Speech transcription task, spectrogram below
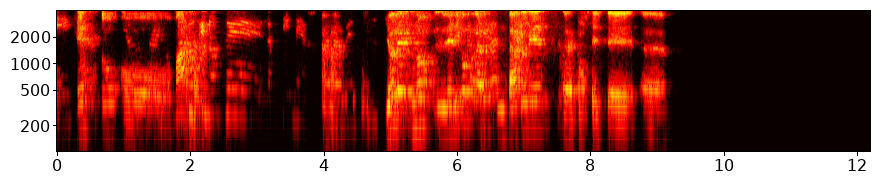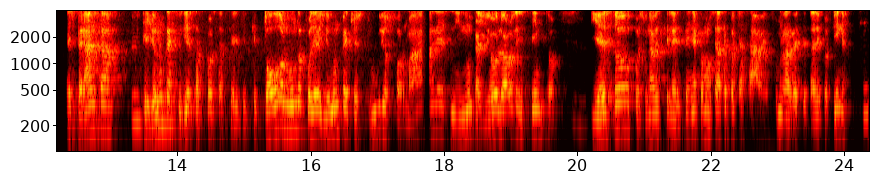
Sí, claro. esto o Algo mármol. que no se lastime. Ajá. Yo le, no, le digo para darles, eh, ¿cómo se dice? Eh, esperanza, que yo nunca estudié estas cosas, que, que todo el mundo puede, yo nunca he hecho estudios formales, ni nunca, yo lo hago de instinto. Y esto, pues una vez que le enseña cómo se hace, pues ya sabe, es como la receta de cocina. Sí,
